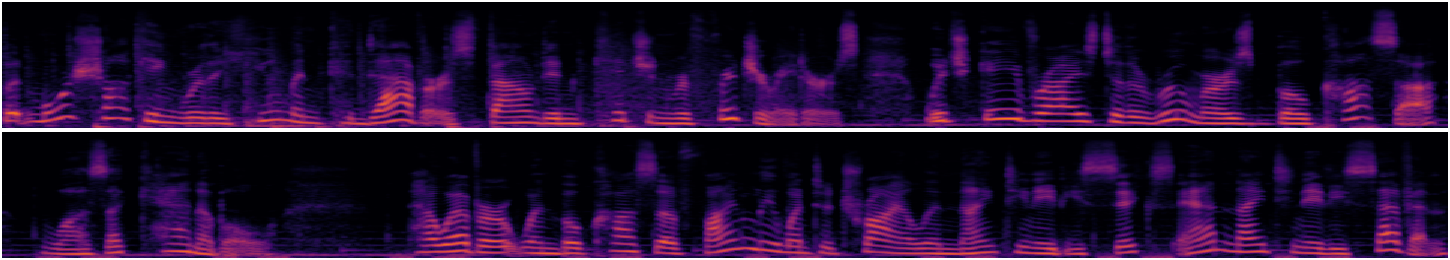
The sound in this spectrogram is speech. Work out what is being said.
But more shocking were the human cadavers found in kitchen refrigerators, which gave rise to the rumors Bokassa was a cannibal. However, when Bokassa finally went to trial in 1986 and 1987,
